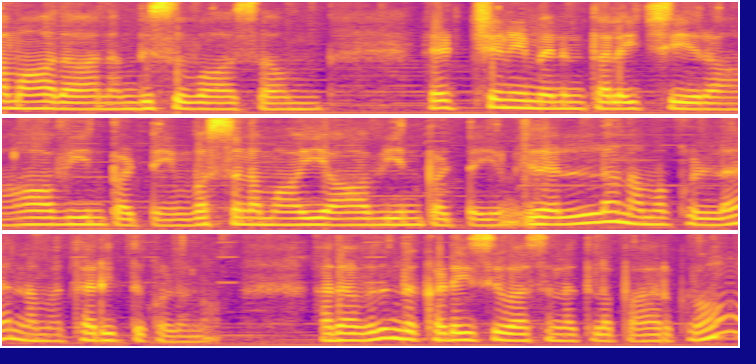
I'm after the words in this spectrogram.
சமாதானம் விசுவாசம் லட்சணியம் எனும் தலைச்சீரா ஆவியின் பட்டயம் வசனமாயி ஆவியின் பட்டயம் இதெல்லாம் நமக்குள்ள நம்ம தரித்து கொள்ளணும். அதாவது இந்த கடைசி வசனத்தில் பார்க்குறோம்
